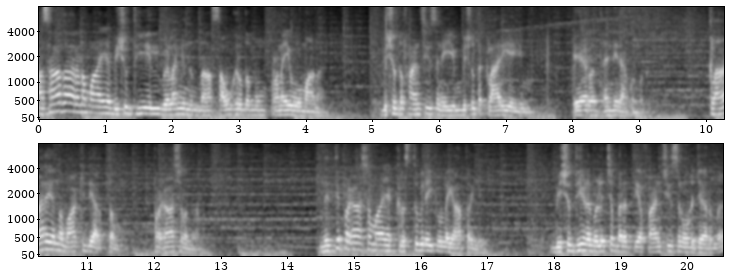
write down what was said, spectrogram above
അസാധാരണമായ വിശുദ്ധിയിൽ വിളങ്ങി നിന്ന സൗഹൃദവും പ്രണയവുമാണ് വിശുദ്ധ ഫ്രാൻസിസിനെയും വിശുദ്ധ ക്ലാരിയെയും ഏറെ ധന്യരാക്കുന്നത്. ക്ലാര എന്ന വാക്കിന്റെ അർത്ഥം പ്രകാശമെന്നാണ്. നിത്യപ്രകാശമായ ക്രിസ്തുവിലേക്കുള്ള യാത്രയിൽ വിശുദ്ധിയുടെ വെളിച്ചം പരത്തിയ ഫ്രാൻസിസിനോട് ചേർന്ന്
